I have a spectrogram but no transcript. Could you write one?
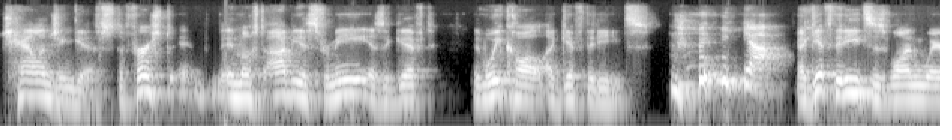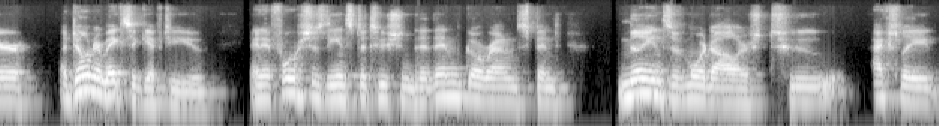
challenging gifts. The first and most obvious for me is a gift that we call a gift that eats. yeah. A gift that eats is one where a donor makes a gift to you and it forces the institution to then go around and spend millions of more dollars to actually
